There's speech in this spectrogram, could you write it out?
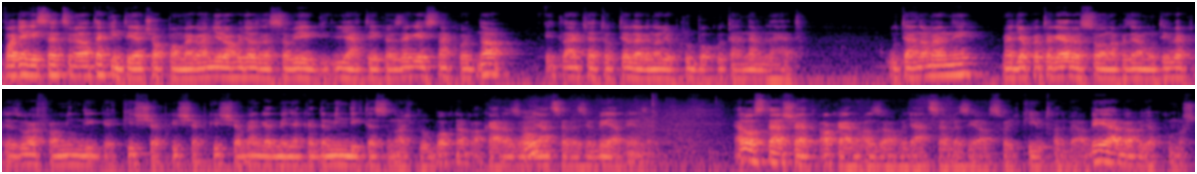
vagy egész egyszerűen a tekintélye csappan meg annyira, hogy az lesz a végjátéka az egésznek, hogy na, itt látjátok, tényleg a nagyobb klubok után nem lehet utána menni, mert gyakorlatilag erről szólnak az elmúlt évek, hogy az UEFA mindig egy kisebb, kisebb, kisebb engedményeket, de mindig tesz a nagy kluboknak, akár azzal, hogy átszervezi a BL pénzek elosztását, akár azzal, hogy átszervezi azt, hogy ki juthat be a BL-be, hogy akkor most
